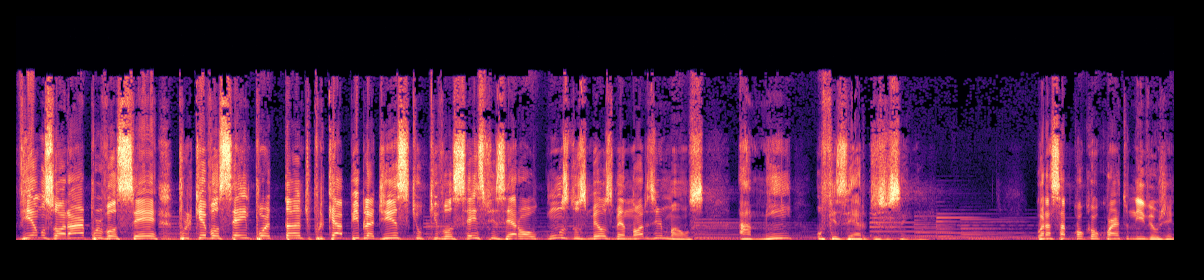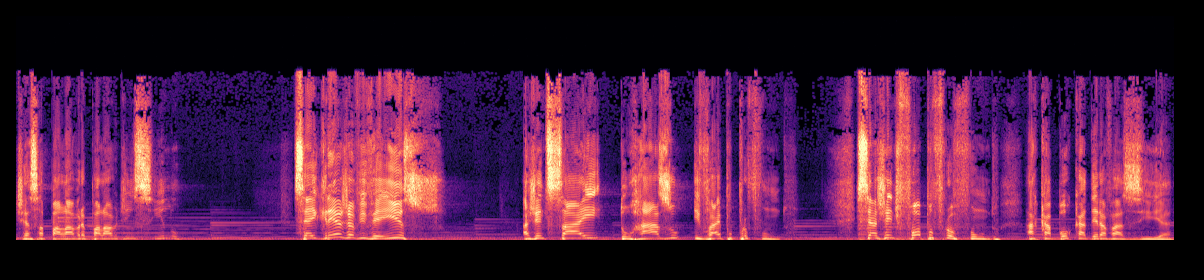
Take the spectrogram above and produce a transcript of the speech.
viemos orar por você, porque você é importante, porque a Bíblia diz que o que vocês fizeram a alguns dos meus menores irmãos, a mim o fizeram, diz o Senhor. Agora sabe qual que é o quarto nível, gente? Essa palavra é palavra de ensino. Se a igreja viver isso, a gente sai do raso e vai para o profundo. Se a gente for para o profundo, acabou cadeira vazia,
